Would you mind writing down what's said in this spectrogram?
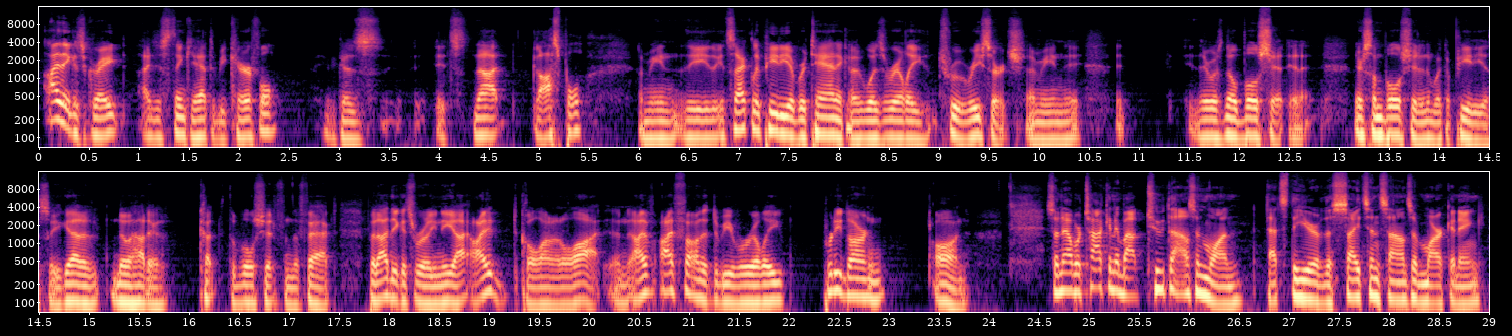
I think it's great. I just think you have to be careful because it's not gospel. I mean, the, the Encyclopedia Britannica was really true research. I mean, it, it, there was no bullshit in it. There's some bullshit in Wikipedia, so you got to know how to cut the bullshit from the fact. But I think it's really neat. I, I call on it a lot, and I've I've found it to be really pretty darn on. So now we're talking about 2001. That's the year of the sights and sounds of marketing.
